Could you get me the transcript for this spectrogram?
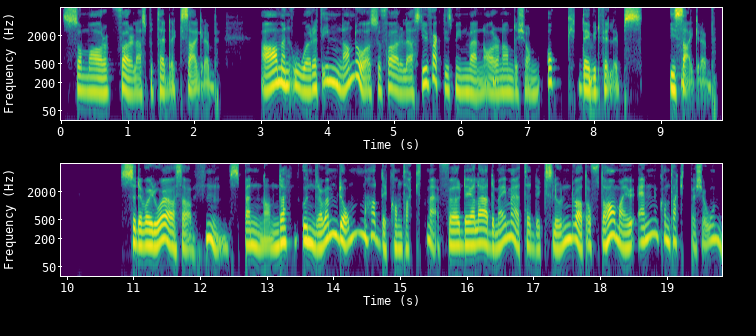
som har föreläst på TEDx Zagreb? Ja, men året innan då så föreläste ju faktiskt min vän Aron Andersson och David Phillips i Zagreb. Så det var ju då jag sa, hmm, spännande, undrar vem de hade kontakt med. För det jag lärde mig med TEDx Lund var att ofta har man ju en kontaktperson.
